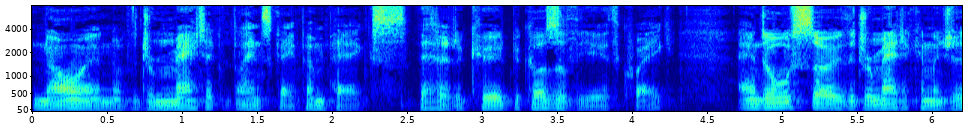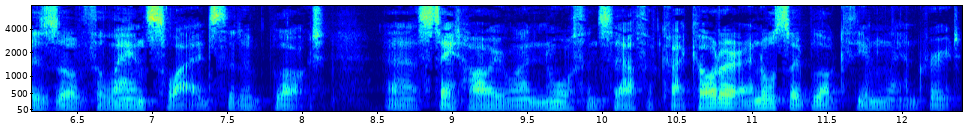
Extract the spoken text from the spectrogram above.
known of the dramatic landscape impacts that had occurred because of the earthquake, and also the dramatic images of the landslides that had blocked uh, State Highway 1 north and south of Kaikoura and also blocked the inland route.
